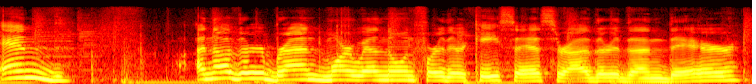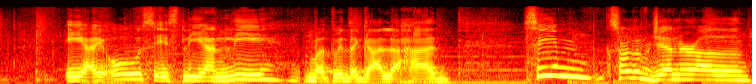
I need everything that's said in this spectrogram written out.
And another brand more well known for their cases rather than their AIOs is Lian Li, but with the Galahad. Same sort of general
